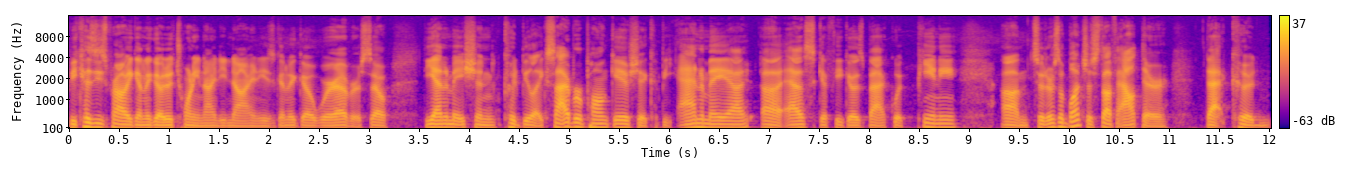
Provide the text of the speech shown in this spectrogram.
because he's probably going to go to 2099. He's going to go wherever. So the animation could be like cyberpunk-ish. It could be anime uh, esque if he goes back with Peni. Um, so there's a bunch of stuff out there that could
